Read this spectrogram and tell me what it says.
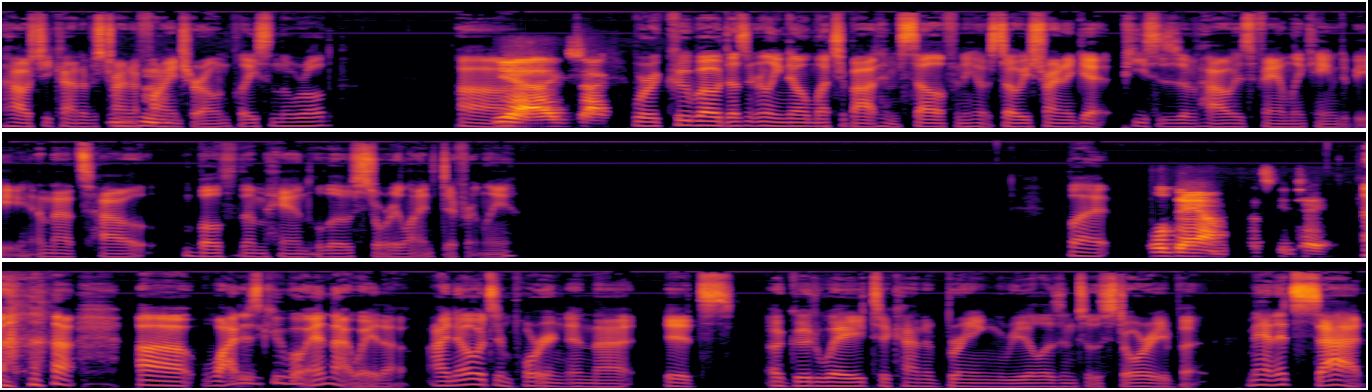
how she kind of is trying Mhm. to find her own place in the world. Uh, yeah, exactly. where Kubo doesn't really know much about himself, and he, so he's trying to get pieces of how his family came to be, and that's how both of them handle those storylines differently. But Well, damn, that's a good take. uh, why does Kubo end that way, though? I know it's important in that it's a good way to kind of bring realism to the story, but man, it's sad.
